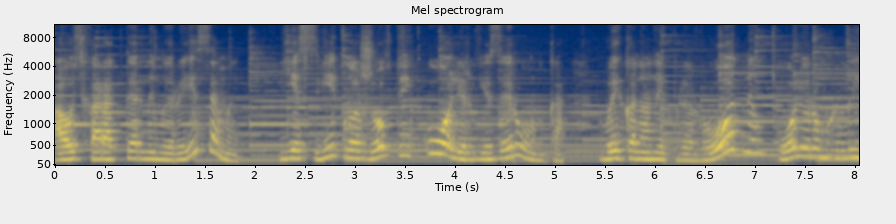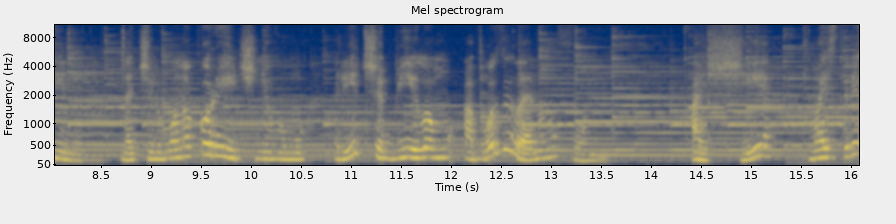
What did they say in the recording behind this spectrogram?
А ось характерними рисами є світло-жовтий колір візерунка, виконаний природним кольором глини на червоно-коричневому, рідше білому або зеленому фоні. А ще майстри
